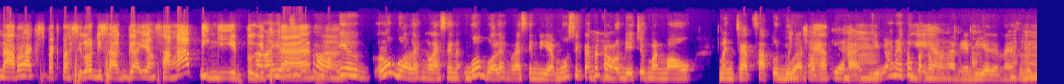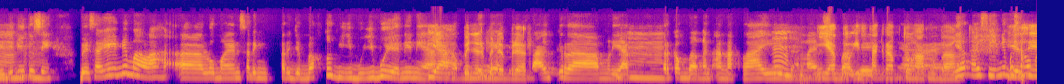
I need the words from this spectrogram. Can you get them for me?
naruh ekspektasi lo di saga yang sangat tinggi itu gitu iya, maksudnya kan? kalau iya lo boleh ngelesin gue boleh ngelesin dia musik tapi kalau dia cuma mau mencet satu dua not Mencet, ya mm-mm. gimana itu Iya, perkembangannya apa. dia dan lain sebagainya jadi itu sih biasanya ini malah eh, lumayan sering terjebak tuh di ibu-ibu ya Nin ya Iya, mungkin bener, bener, bener. Instagram lihat Mm-mm. perkembangan anak lain Hmm, dan lain iya tuh, sebagainya Instagram tuh ngaruh banget. iya sih ini Iya sih.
